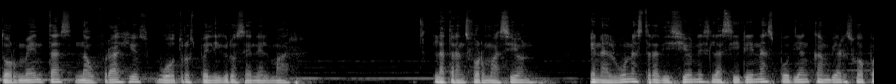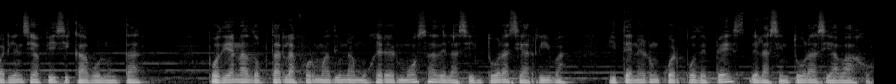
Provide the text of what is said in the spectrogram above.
tormentas, naufragios u otros peligros en el mar. La transformación. En algunas tradiciones las sirenas podían cambiar su apariencia física a voluntad. Podían adoptar la forma de una mujer hermosa de la cintura hacia arriba y tener un cuerpo de pez de la cintura hacia abajo.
